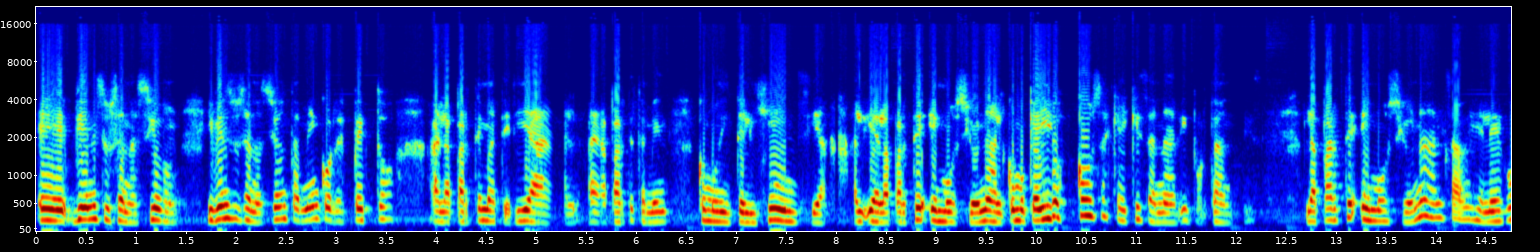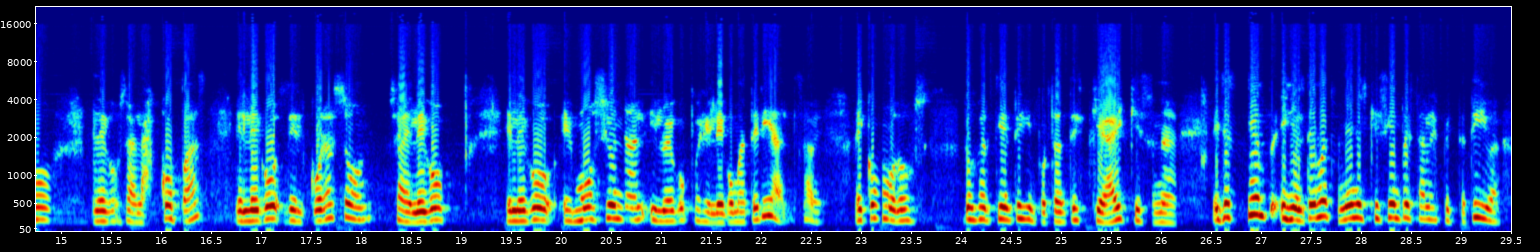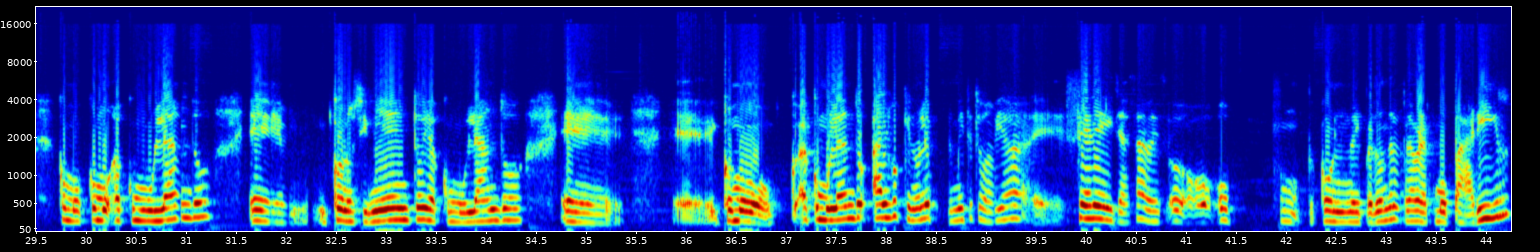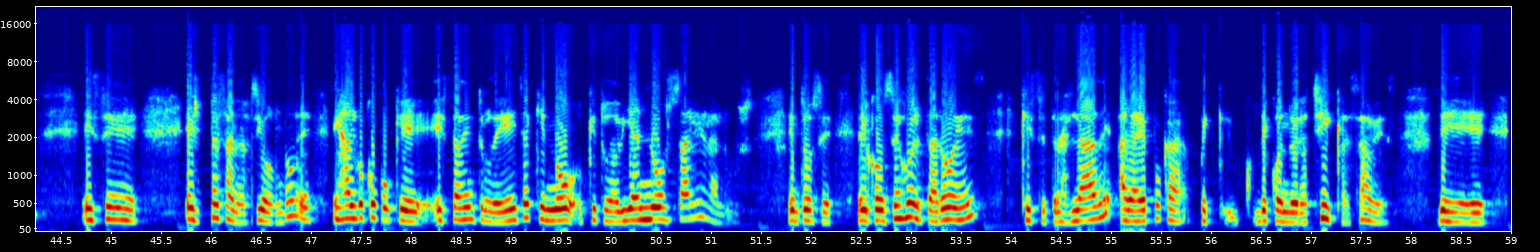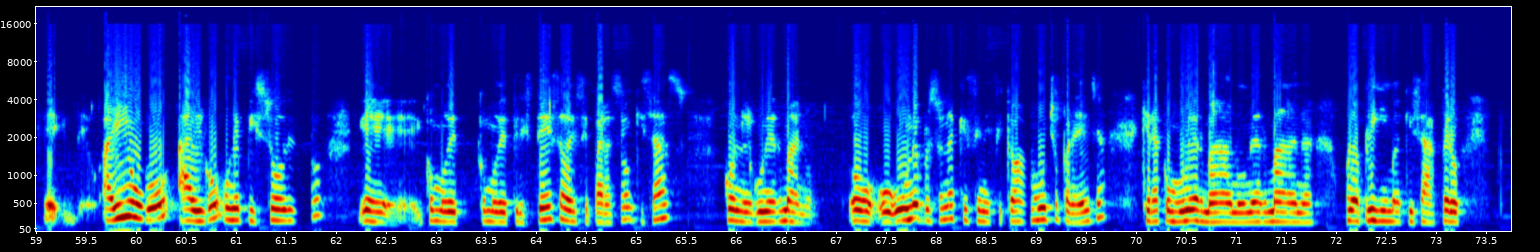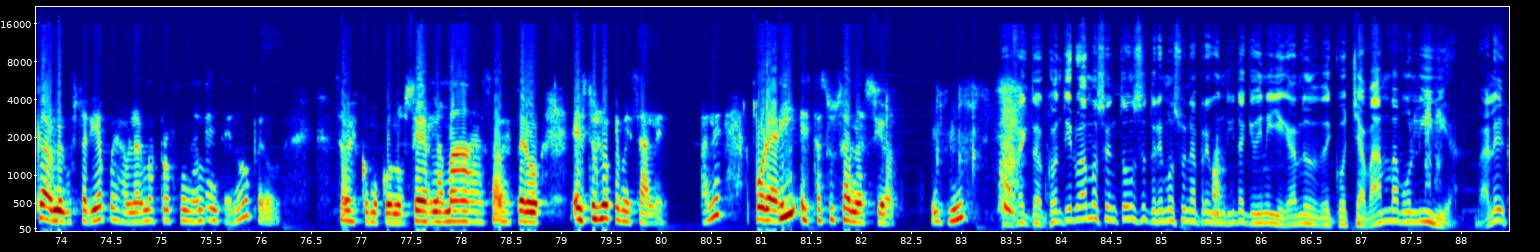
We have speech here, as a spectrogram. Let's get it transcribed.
eh, viene su sanación y viene su sanación también con respecto a la parte material, a la parte también como de inteligencia y a la parte emocional, como que hay dos cosas que hay que sanar importantes. La parte emocional, ¿sabes? El ego, el ego, o sea, las copas, el ego del corazón, o sea, el ego el ego emocional y luego pues el ego material, ¿sabes? Hay como dos, dos vertientes importantes que hay que sanar. Ella siempre, y el tema también es que siempre está la expectativa, como, como acumulando eh, conocimiento y acumulando eh, eh, como acumulando algo que no le permite todavía ser ella, ¿sabes? O, con el perdón de la palabra, como parir ese, esa sanación, ¿no? Es, algo como que está dentro de ella que, no, que todavía no sale a la luz. Entonces, el consejo del tarot es que se traslade a la época de cuando era chica, ¿sabes? De, eh, ahí hubo algo, un episodio eh, como, de, como de tristeza o de separación quizás con algún hermano. O, una persona que significaba mucho para ella, que era como un hermano, una hermana, una prima quizás, pero claro, me gustaría pues hablar más profundamente, ¿no? Pero, ¿sabes? Como conocerla más, ¿sabes? Pero esto es lo que me sale, ¿vale? Por ahí está su sanación. Perfecto. Continuamos entonces. Tenemos una preguntita que viene llegando desde Cochabamba, Bolivia. ¿Vale?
